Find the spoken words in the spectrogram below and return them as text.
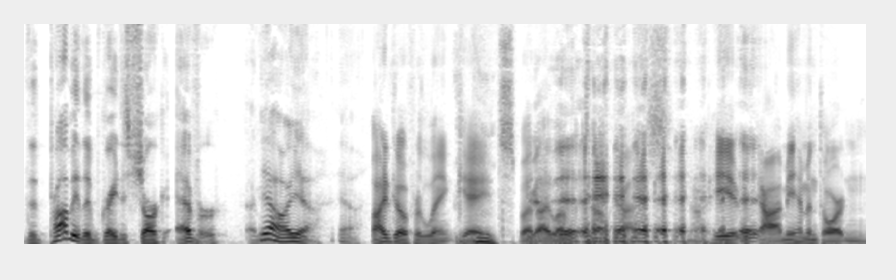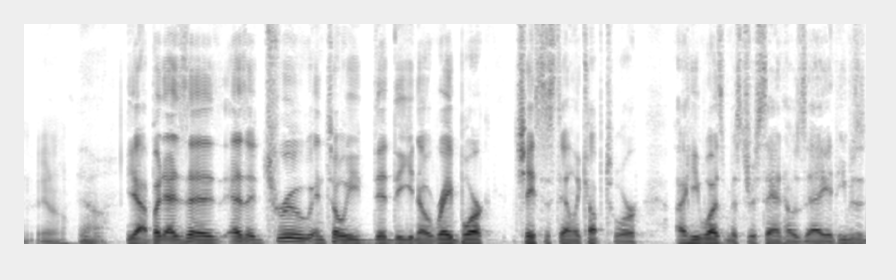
the probably the greatest shark ever. I mean, Yeah, oh yeah, yeah. I'd go for Link Gaetz, but I love the tough guys. No, he, I mean him and Thornton. You know, Yeah. Yeah, but as a as a true until he did the you know Ray Bourque chase the Stanley Cup tour, uh, he was Mr. San Jose, and he was a,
